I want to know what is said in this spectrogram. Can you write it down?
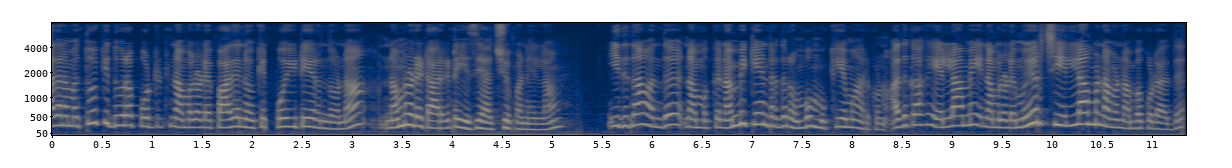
அதை நம்ம தூக்கி தூரம் போட்டுட்டு நம்மளுடைய பாதை நோக்கி போய்கிட்டே இருந்தோம்னா நம்மளுடைய டார்கெட்டை ஈஸியாக அச்சீவ் பண்ணிடலாம். இதுதான் வந்து நமக்கு நம்பிக்கைன்றது ரொம்ப முக்கியமாக இருக்கணும். அதுக்காக எல்லாமே நம்மளோட முயற்சி இல்லாமல் நம்ம நம்பக்கூடாது.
